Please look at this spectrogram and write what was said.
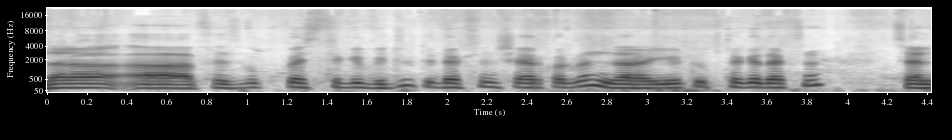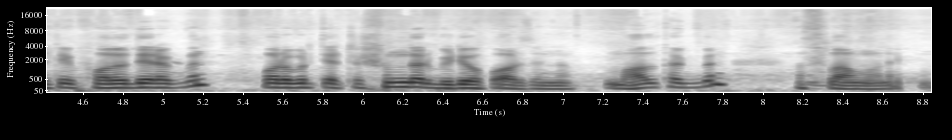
যারা ফেসবুক পেজ থেকে ভিডিওটি দেখছেন শেয়ার করবেন। যারা ইউটিউব থেকে দেখছেন চ্যানেলটি ফলো দিয়ে রাখবেন। পরবর্তী একটা সুন্দর ভিডিও পাওয়ার জন্য। ভালো থাকবেন। আসসালামু আলাইকুম।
